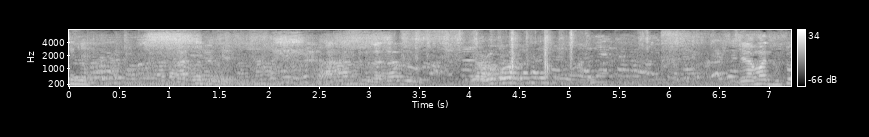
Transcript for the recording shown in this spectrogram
ছিল আমার দুটো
